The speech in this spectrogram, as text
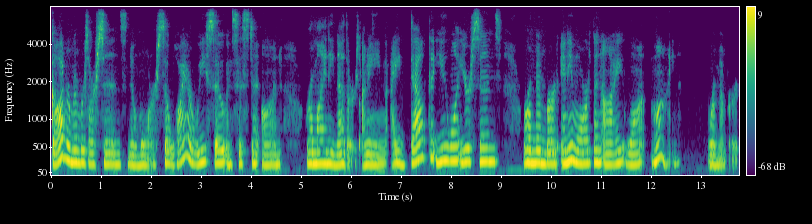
God remembers our sins no more. So why are we so insistent on reminding others? I mean, I doubt that you want your sins remembered any more than I want mine remembered.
